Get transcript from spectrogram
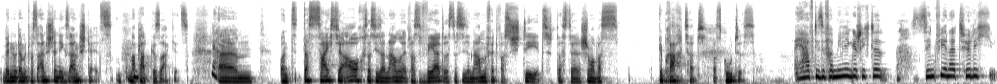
wenn du damit was Anständiges anstellst. Mal platt gesagt jetzt. Ja. Ähm, und das zeigt ja auch, dass dieser Name etwas wert ist, dass dieser Name für etwas steht, dass der schon mal was gebracht hat, was Gutes ja, auf diese Familiengeschichte sind wir natürlich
